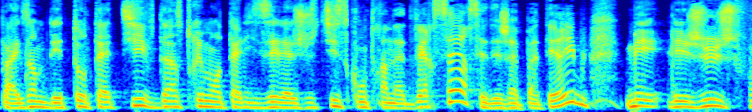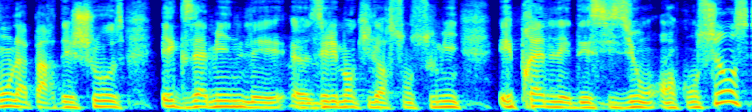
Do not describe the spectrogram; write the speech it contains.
Par exemple, des tentatives d'instrumentaliser la justice contre un adversaire, c'est déjà pas terrible, mais les juges font la part des choses, examinent les euh, mmh. éléments qui leur sont soumis et prennent les décisions en conscience.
